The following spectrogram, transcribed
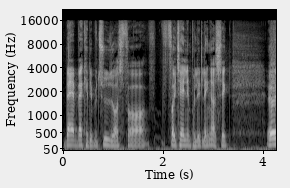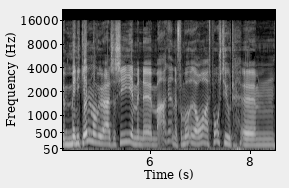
hvad, hvad kan det betyde også for, for Italien på lidt længere sigt. Øh, men igen må vi jo altså sige, jamen øh, markederne formåede at overraske positivt. Øh,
